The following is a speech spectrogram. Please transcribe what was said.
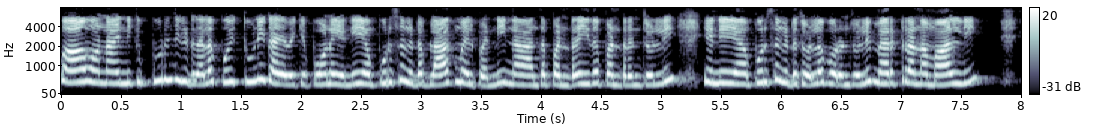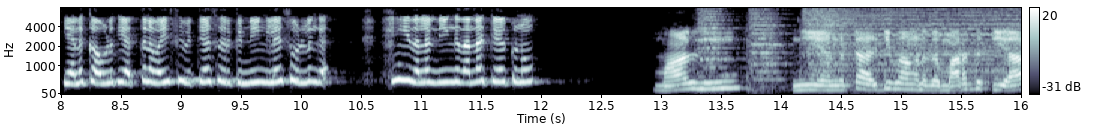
பாவம் நான் இன்னைக்கு புரிஞ்சுக்கிட்டதால போய் துணி காய வைக்க போனேன். என்னை என் புருஷன்கிட்ட பிளாக்மெயில் பண்ணி நான் அதை பண்ணுறேன் இதை பண்ணுறேன்னு சொல்லி என்னை என் புருஷன்கிட்ட சொல்ல போகிறேன்னு சொல்லி மிரட்டுறாண்ணா மாலினி? எனக்கு அவளுக்கு எத்தனை வயசு வித்தியாசம் இருக்குது நீங்களே சொல்லுங்கள் இதெல்லாம் நீங்கள் தானே கேட்கணும். மாலினி நீ என்கிட்ட அடி வாங்கினதை மறந்துட்டியா?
